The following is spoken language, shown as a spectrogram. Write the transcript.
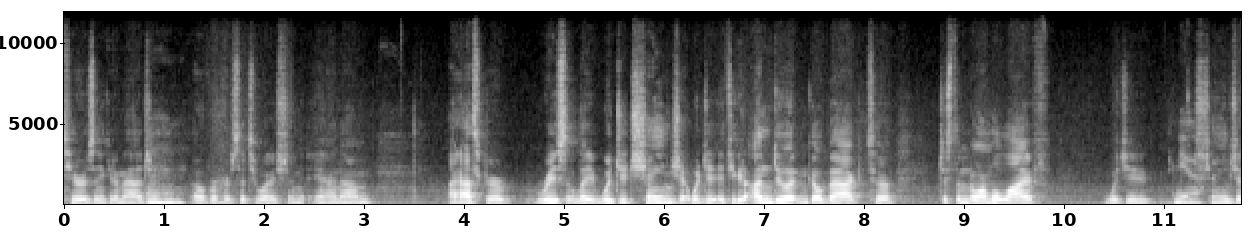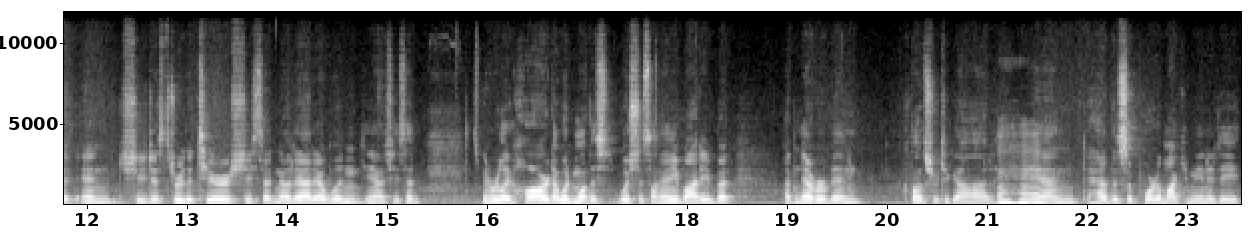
tears than you can imagine mm-hmm. over her situation, and um, I asked her recently, would you change it? Would you, if you could undo it and go back to just a normal life, would you Yeah. change it? And she just through the tears, she said, no, Daddy, I wouldn't. You know, she said, it's been really hard. I wouldn't want this, wish this on anybody, but I've never been closer to God mm-hmm. and had the support of my community.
